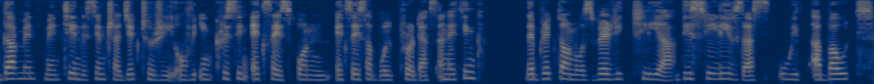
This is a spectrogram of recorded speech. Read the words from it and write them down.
government maintain the same trajectory of increasing excise on excisable products. And I think the breakdown was very clear. This leaves us with about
